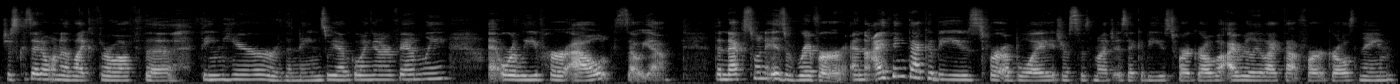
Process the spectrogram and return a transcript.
Just because I don't want to like throw off the theme here or the names we have going in our family or leave her out. So yeah. The next one is River, and I think that could be used for a boy just as much as it could be used for a girl, but I really like that for a girl's name.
